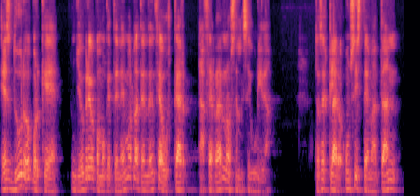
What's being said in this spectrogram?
es duro porque yo creo como que tenemos la tendencia a buscar aferrarnos a la seguridad. Entonces, claro, un sistema tan,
